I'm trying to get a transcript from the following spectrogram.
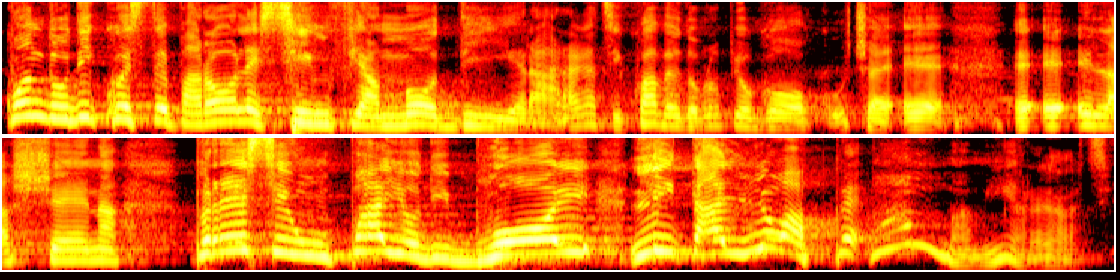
Quando udì queste parole si infiammò di ira. Ragazzi, qua vedo proprio Goku, cioè è, è, è la scena. Prese un paio di buoi, li tagliò a pezzi. Mamma mia, ragazzi,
